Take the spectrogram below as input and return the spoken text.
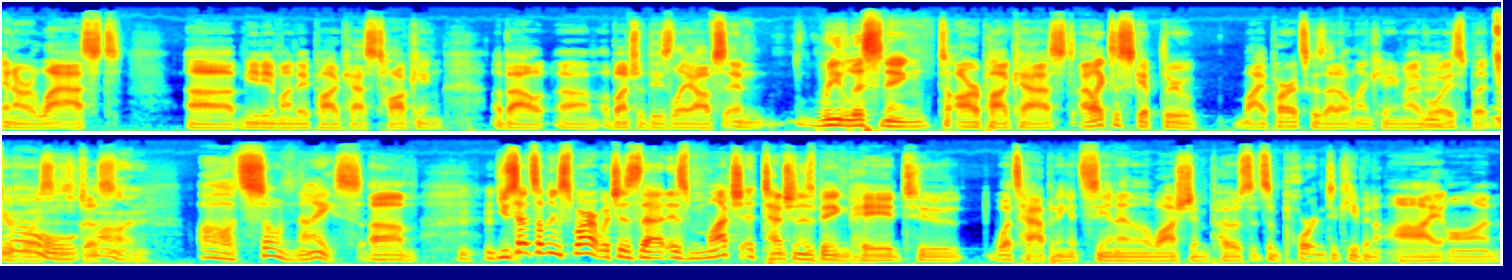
in our last uh, Media Monday podcast, talking about um, a bunch of these layoffs and re-listening to our podcast. I like to skip through my parts because I don't like hearing my voice, but your voice is just on. Oh, it's so nice. Um, you said something smart, which is that as much attention is being paid to what's happening at CNN and the Washington Post, it's important to keep an eye on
